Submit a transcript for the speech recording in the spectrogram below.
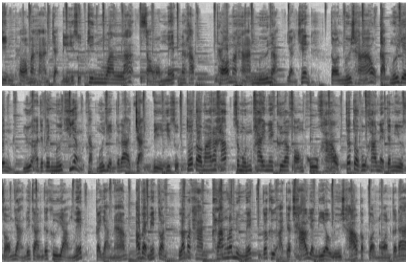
กินพร้อมอาหารจะดีที่สุดกินวันละ 2 เม็ดนะครับพร้อมอาหารมื้อหนักอย่างเช่น ตอนมื้อเช้ากับมื้อเย็น หรืออาจจะเป็นมื้อเที่ยงกับมื้อเย็นก็ได้จะดีที่สุด ตัวต่อมานะครับ สมุนไพรในเครือของภูคาว เจ้าตัวภูคาวเนี่ยจะมีอยู่ 2 อย่างด้วยกันก็คืออย่างเม็ดกับอย่างน้ำเอาแบบเม็ดก่อนรับประทานครั้งละ 1 เม็ดก็คืออาจจะเช้าอย่างเดียวหรือเช้ากับก่อนนอนก็ได้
